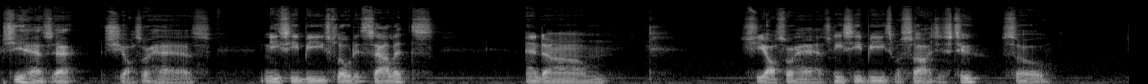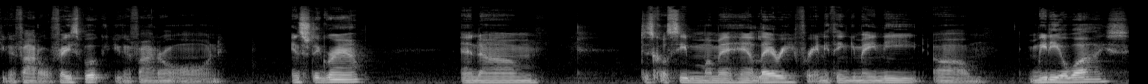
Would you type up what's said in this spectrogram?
She has that. She also has Neicy B's Loaded Salads. And um, she also has Neicy B's Massages too. So you can find her on Facebook. You can find her on Instagram. And um, just go see my man hand Larry for anything you may need um, media wise.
